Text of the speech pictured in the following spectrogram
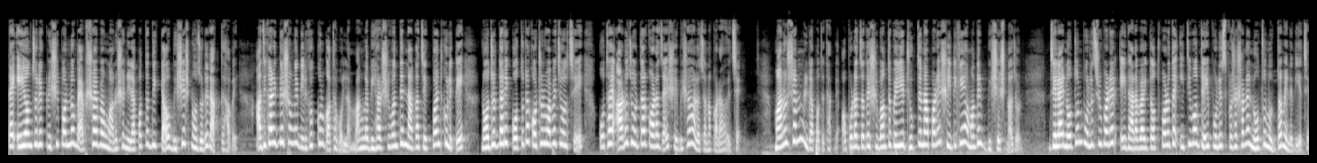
তাই এই অঞ্চলে কৃষিপণ্য ব্যবসা এবং মানুষের নিরাপত্তার দিকটাও বিশেষ নজরে রাখতে হবে। আধিকারিকদের সঙ্গে দীর্ঘক্ষণ কথা বললাম। বাংলা বিহার সীমান্তের নাকা চেকপয়েন্টগুলিতে নজরদারি কতটা কঠোরভাবে চলছে, কোথায় আরও জোরদার করা যায় সে বিষয়ে আলোচনা করা হয়েছে। মানুষ যেন নিরাপদে থাকে। অপরাধ যাতে সীমান্ত পেরিয়ে ঢুকতে না পারে, সেদিকেই আমাদের বিশেষ নজর। জেলায় নতুন পুলিশ সুপারের এই ধারাবাহিক তৎপরতা ইতিমধ্যেই পুলিশ প্রশাসনের নতুন উদ্যম এনে দিয়েছে।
